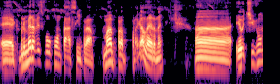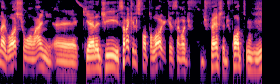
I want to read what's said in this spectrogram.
É, que primeira vez que eu vou contar assim pra, pra, pra galera, né? Ah, eu tive um negócio online é, que era de. Sabe aqueles fotolog, aqueles negócio de, de festa, de foto? Uhum.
